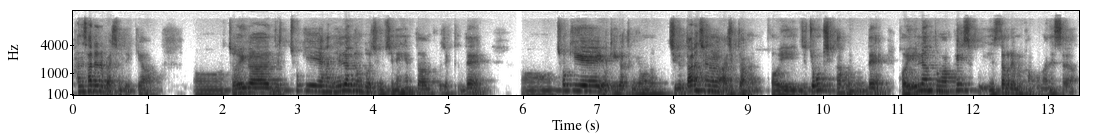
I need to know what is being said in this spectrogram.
한 사례를 말씀드릴게요. 어, 저희가 이제 초기에 한 1년 정도 지금 진행했던 프로젝트인데, 어, 초기에 여기 같은 경우는 지금 다른 채널은 아직도 안. 거의 이제 조금씩 하고 있는데, 거의 1년 동안 페이스북, 인스타그램 광고만 했어요.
